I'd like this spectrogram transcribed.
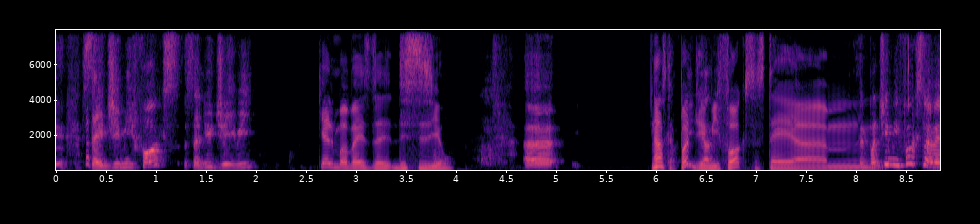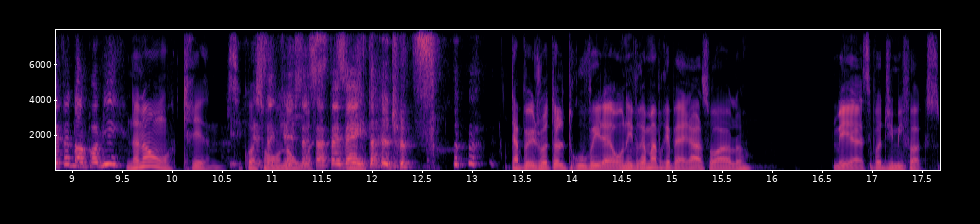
C'est Jimmy Fox. Salut Jamie. Quelle mauvaise dé- décision. Euh, Non, c'était pas Jamie Foxx, c'était. euh, c'est pas Jimmy Fox qui l'avait fait dans le premier? Non, non, crime. C'est quoi son nom? Ça, ça fait hostie? 20 ans de ça. T'as peu, je vais te le trouver. Là. On est vraiment préparé à soir. Là. Mais euh, c'est pas Jimmy Fox.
